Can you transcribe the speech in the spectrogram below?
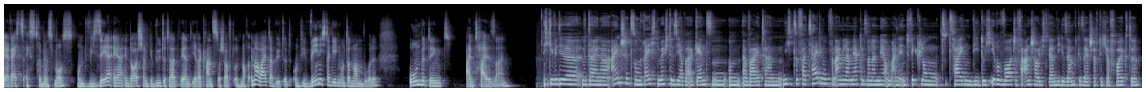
der Rechtsextremismus und wie sehr er in Deutschland gewütet hat während ihrer Kanzlerschaft und noch immer weiter wütet und wie wenig dagegen unternommen wurde, unbedingt ein Teil sein. Ich gebe dir mit deiner Einschätzung recht, möchte sie aber ergänzen und erweitern. Nicht zur Verteidigung von Angela Merkel, sondern mehr um eine Entwicklung zu zeigen, die durch ihre Worte veranschaulicht werden, die gesamtgesellschaftlich erfolgte.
